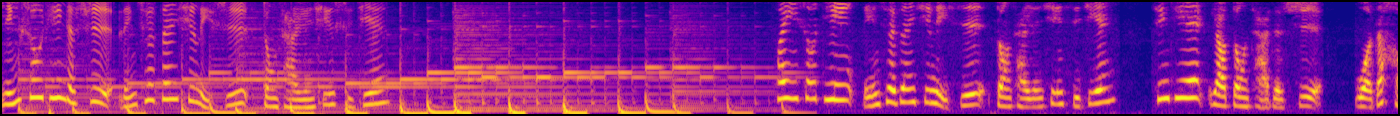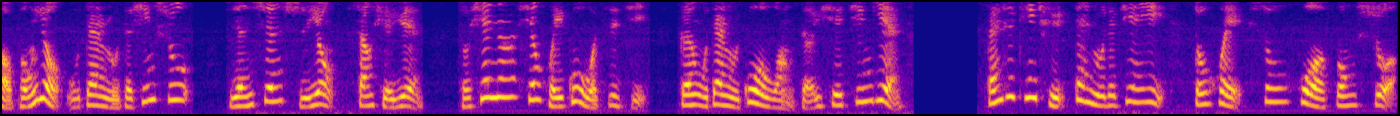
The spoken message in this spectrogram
您收听的是林翠芬心理师洞察人心时间，欢迎收听林翠芬心理师洞察人心时间。今天要洞察的是我的好朋友吴淡如的新书《人生实用商学院》。首先呢，先回顾我自己跟吴淡如过往的一些经验。凡是听取淡如的建议，都会收获丰硕。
